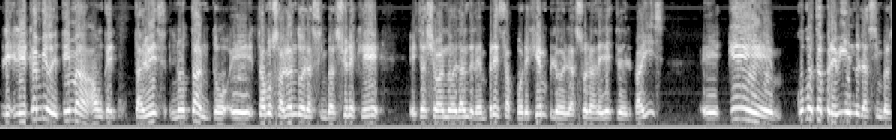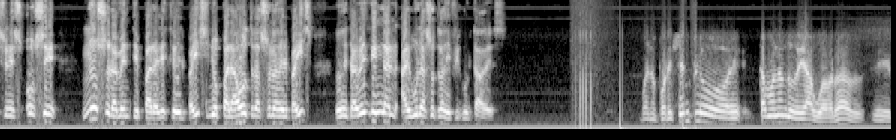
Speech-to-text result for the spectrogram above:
le, cambio de tema, aunque tal vez no tanto. Eh, estamos hablando de las inversiones que está llevando adelante la empresa, por ejemplo, en las zonas del este del país. ¿qué, ¿Cómo está previendo las inversiones OCE, no solamente para el este del país, sino para otras zonas del país, donde también tengan algunas otras dificultades? Bueno, por ejemplo, eh, estamos hablando de agua, ¿verdad? Eh,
